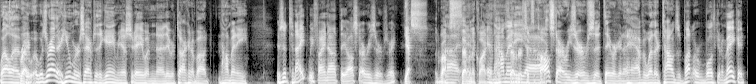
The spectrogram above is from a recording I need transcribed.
Well, uh, Right. it was rather humorous after the game yesterday when uh, they were talking about how many Is it tonight we find out the All Star reserves, right? Yes, at about Uh, seven o'clock. And how many uh. All Star reserves that they were going to have, and whether Towns and Butler were both going to make it.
